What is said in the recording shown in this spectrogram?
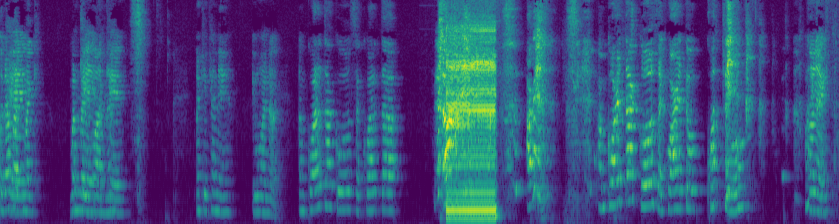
Okay. dapat mag one by okay, one. Okay. Okay, kani. Imuha na. Ang kwarta ko sa kwarta... ang kwarta ko sa kwarto 4. Okay.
